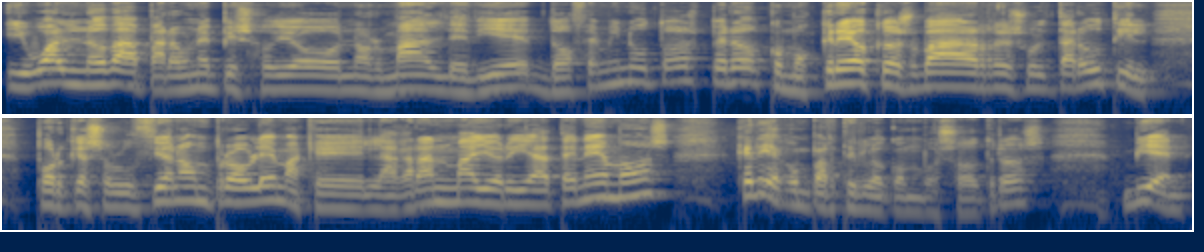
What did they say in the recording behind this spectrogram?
Igual no da para un episodio normal de 10, 12 minutos, pero como creo que os va a resultar útil porque soluciona un problema que la gran mayoría tenemos, quería compartirlo con vosotros. Bien,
